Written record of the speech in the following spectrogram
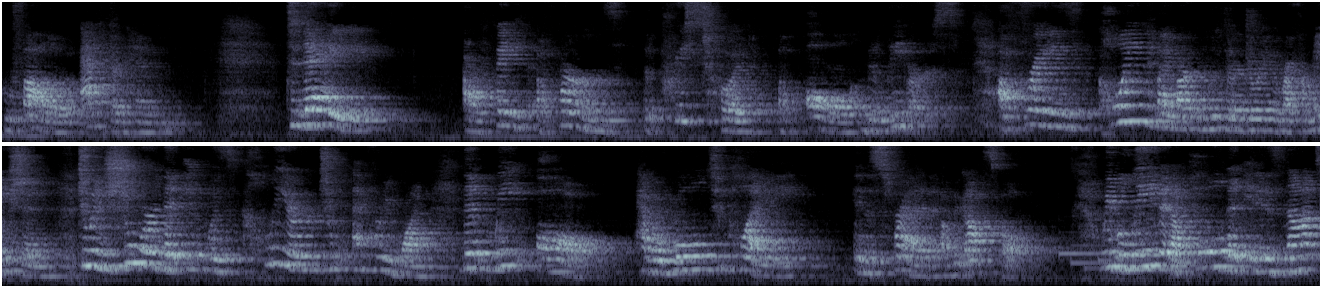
who follow after him. Today, our faith affirms the priesthood of all believers, a phrase coined by Martin Luther during the Reformation to ensure that it was clear to everyone that we all have a role to play in the spread of the gospel. We believe and uphold that it is not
